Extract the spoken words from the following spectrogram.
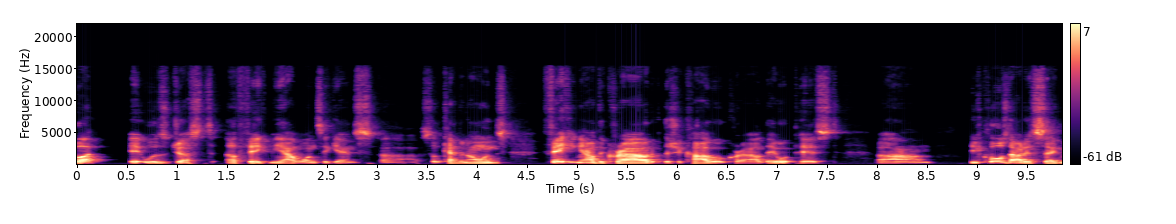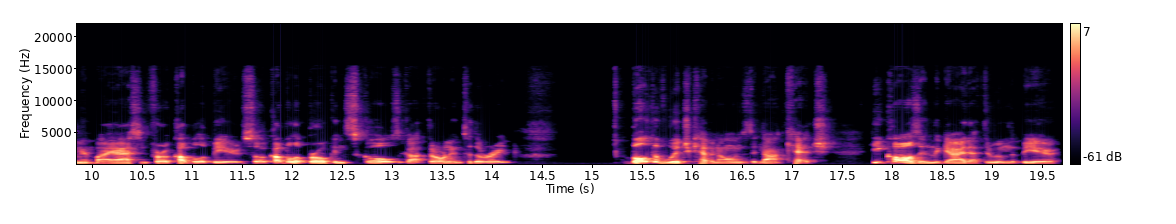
but it was just a fake me out once again. Uh, so Kevin Owens faking out the crowd, the Chicago crowd. They were pissed. Um, he closed out his segment by asking for a couple of beers. So a couple of broken skulls got thrown into the ring, both of which Kevin Owens did not catch. He calls in the guy that threw him the beer,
